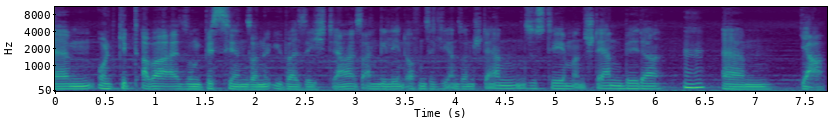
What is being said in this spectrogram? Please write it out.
ähm, und gibt aber also ein bisschen so eine Übersicht. Ja, ist angelehnt offensichtlich an so ein Sternensystem, an Sternbilder. Mhm. Ähm, ja.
